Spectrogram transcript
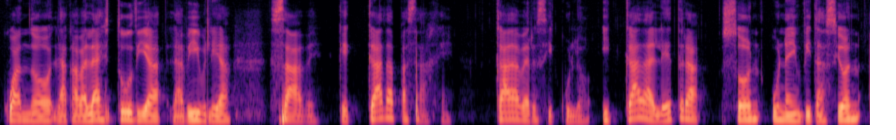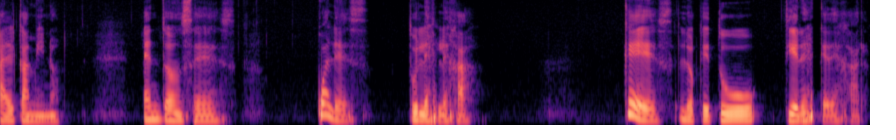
Cuando la Kabbalah estudia la Biblia, sabe que cada pasaje, cada versículo y cada letra son una invitación al camino. Entonces, ¿cuál es tu les ¿Qué es lo que tú tienes que dejar?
